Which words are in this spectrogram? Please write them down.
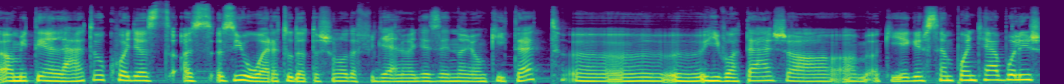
amit én látok, hogy az, az, az jó erre tudatosan odafigyelni, hogy ez egy nagyon kitett ö, ö, hivatás a, a, kiégés szempontjából is,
